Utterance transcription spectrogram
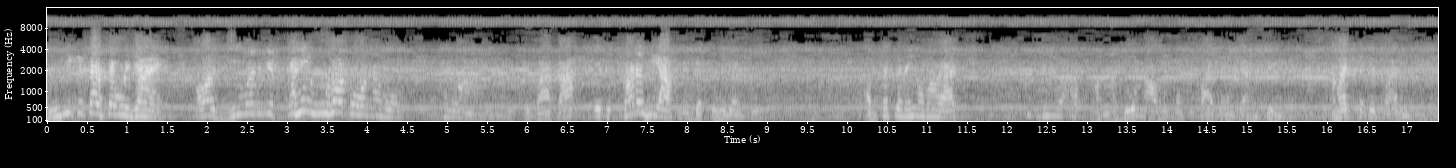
धूली की तरफ़ से उड़ जाए और जीवन में कहीं ऊहा को न हो, भगवान कृपा का एक कण भी आप में व्यक्त हो जाए तो। अब सत्य नहीं हो, महाराज। आप कहा दो नाव कैसे पार करना चाहते हैं? आज तक पारी नहीं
